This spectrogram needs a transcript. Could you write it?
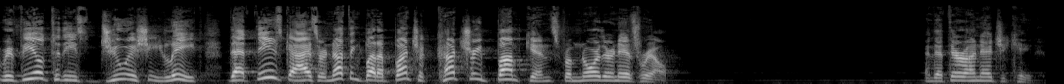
revealed to these Jewish elite that these guys are nothing but a bunch of country bumpkins from northern Israel. And that they're uneducated.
